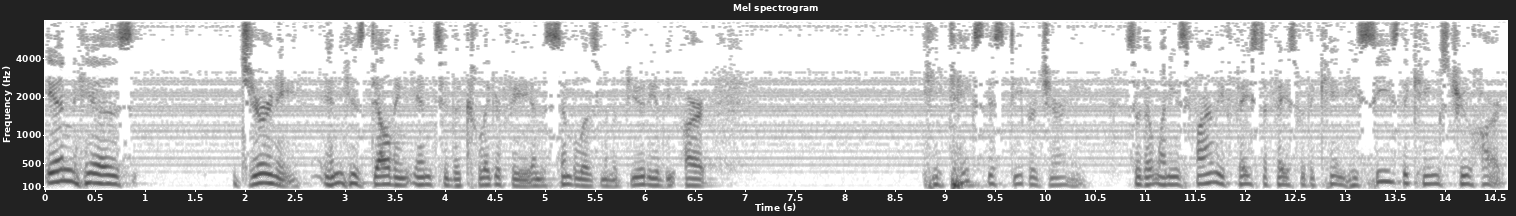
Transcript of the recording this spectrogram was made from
in his journey, in his delving into the calligraphy and the symbolism and the beauty of the art, he takes this deeper journey so that when he's finally face to face with the king, he sees the king's true heart.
